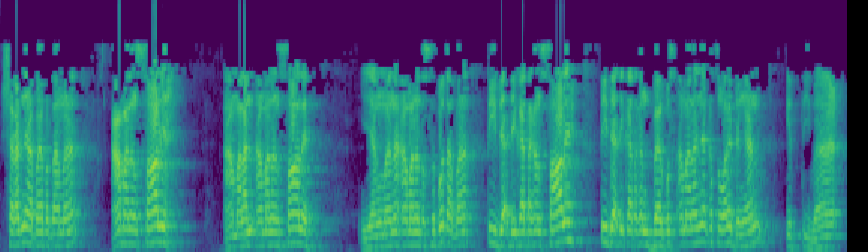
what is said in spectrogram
Syaratnya apa? Pertama, amalan salih. Amalan-amalan saleh yang mana amalan tersebut apa? Tidak dikatakan saleh, tidak dikatakan bagus amalannya kecuali dengan ittiba.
